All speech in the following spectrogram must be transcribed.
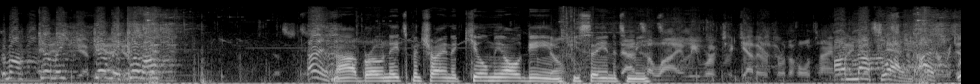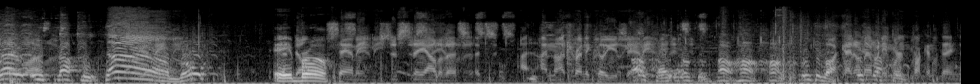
Come on, kill me. Kill me. Come on. Hey. Nah, bro. Nate's been trying to kill me all game. He's saying it's That's me. That's a lie. We worked together for the whole time. I'm not lying. I you. We did swear it's not me. Damn, bro. Hey, Don't, bro. Sammy, just stay out of this. It's, I, I'm not trying to kill you, Sammy. Okay, It's, okay. Oh, oh, oh. Look at Fuck. I don't It's have any more fucking things.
